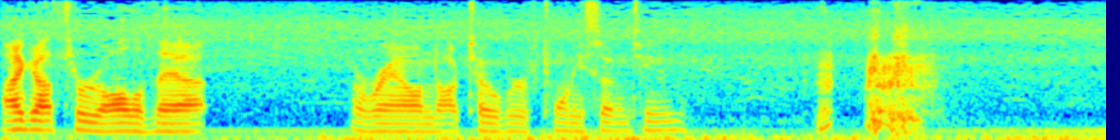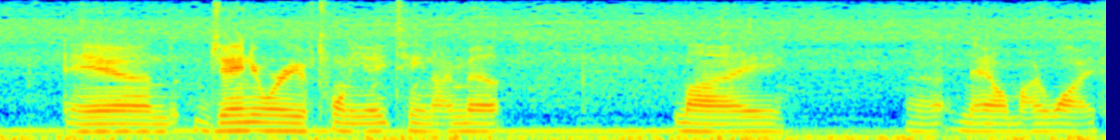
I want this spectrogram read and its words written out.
I got through all of that around October of 2017. and January of 2018, I met my uh, now my wife.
